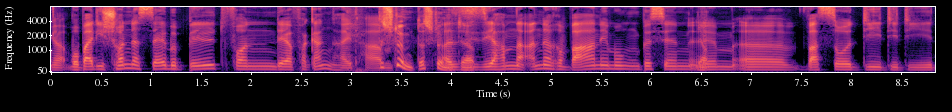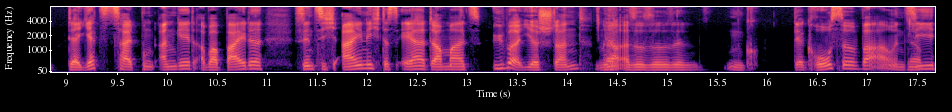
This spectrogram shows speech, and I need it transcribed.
ja, wobei die schon dasselbe Bild von der Vergangenheit haben. Das stimmt, das stimmt. Also ja. sie, sie, haben eine andere Wahrnehmung ein bisschen, ja. im, äh, was so die, die, die, der Jetzt-Zeitpunkt angeht, aber beide sind sich einig, dass er damals über ihr stand. Ne? Ja. Also so der Große war und sie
